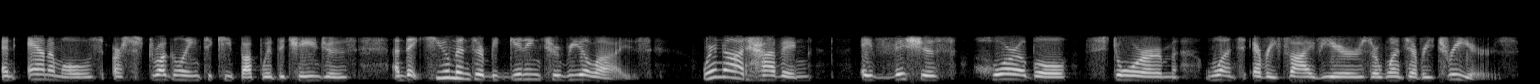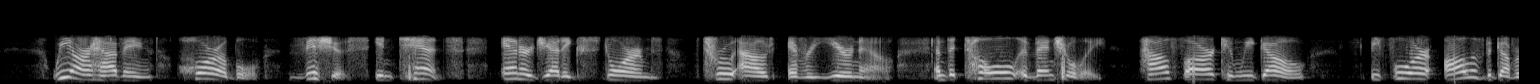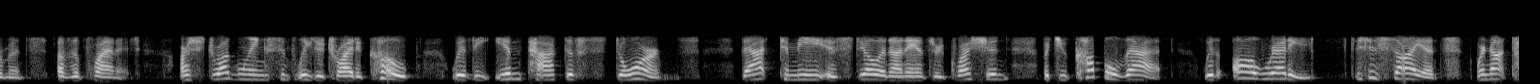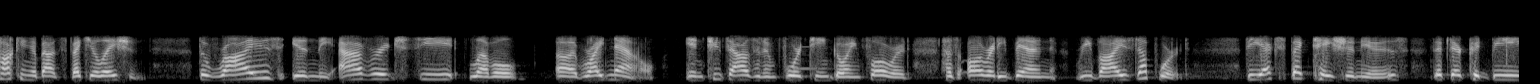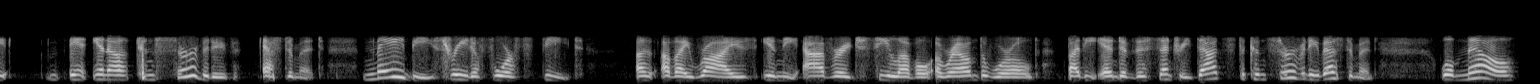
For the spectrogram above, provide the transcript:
and animals are struggling to keep up with the changes, and that humans are beginning to realize we're not having a vicious, horrible storm once every five years or once every three years. We are having horrible, vicious, intense, energetic storms throughout every year now. And the toll eventually, how far can we go before all of the governments of the planet are struggling simply to try to cope with the impact of storms? That to me is still an unanswered question, but you couple that with already, this is science. We're not talking about speculation. The rise in the average sea level uh, right now in 2014 going forward has already been revised upward. The expectation is that there could be, in a conservative estimate, maybe three to four feet of a rise in the average sea level around the world by the end of this century. That's the conservative estimate. Well, Mel,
